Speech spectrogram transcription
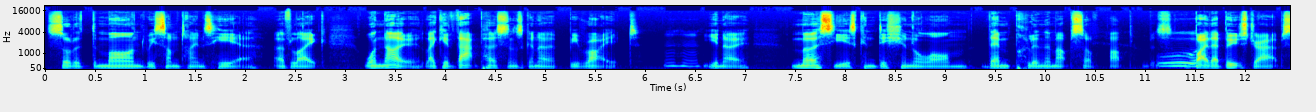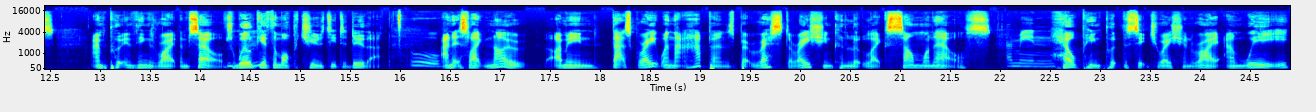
sort of demand we sometimes hear of like, well, no, like if that person's going to be right, Mm-hmm. you know, mercy is conditional on them pulling them up, so, up Ooh. by their bootstraps and putting things right themselves. We'll give them opportunity to do that. Mm-hmm. Ooh. And it's like, no, I mean, that's great when that happens, but restoration can look like someone else I mean, helping put the situation right. And we,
